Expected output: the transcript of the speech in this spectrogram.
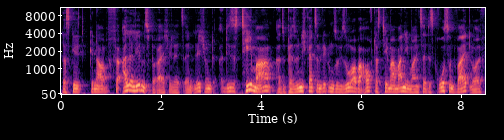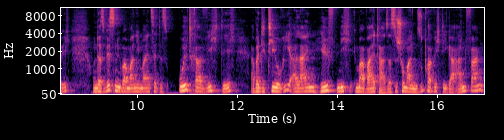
das gilt genau für alle Lebensbereiche letztendlich. Und dieses Thema, also Persönlichkeitsentwicklung sowieso, aber auch das Thema Money Mindset ist groß und weitläufig. Und das Wissen über Money Mindset ist ultra wichtig aber die Theorie allein hilft nicht immer weiter. Also das ist schon mal ein super wichtiger Anfang,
